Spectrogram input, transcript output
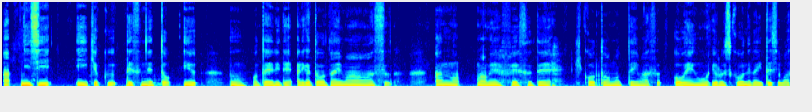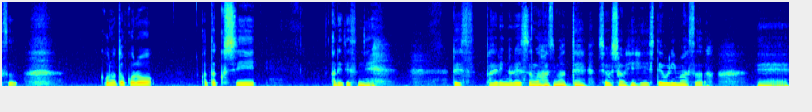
あ虹いい曲ですね。といううんお便りでありがとうございます。あの豆フェスで弾こうと思っています。応援をよろしくお願いいたします。このところ私あれですね。レスバイオリンのレッスンが始まって少々疲弊しております。え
